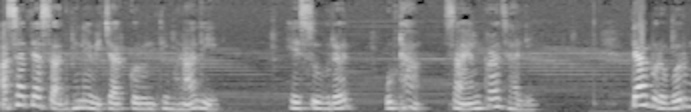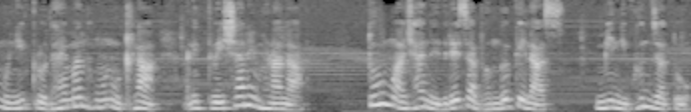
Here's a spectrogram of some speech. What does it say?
असा त्या साध्वीने विचार करून ती म्हणाली हे सुव्रत उठा सायंकाळ झाली. त्याबरोबर मुनी क्रोधायमान होऊन उठला आणि त्वेषाने म्हणाला तू माझ्या निद्रेचा भंग केलास. मी निघून जातो.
